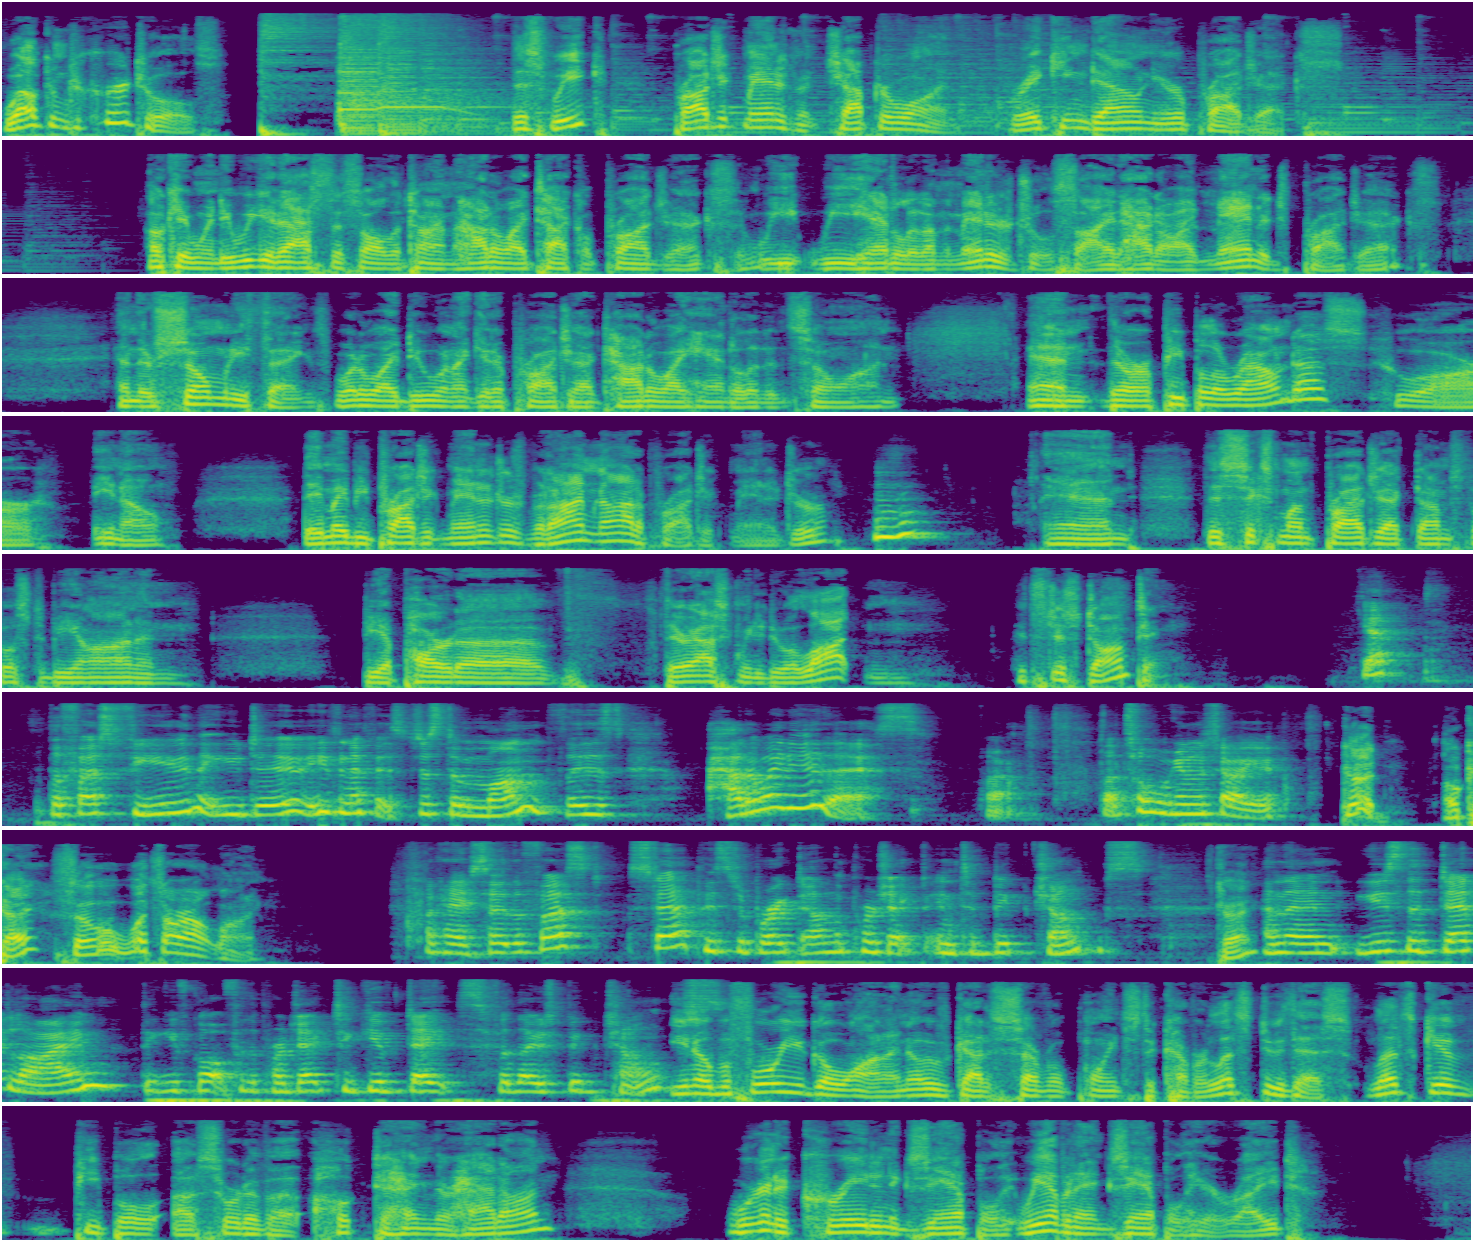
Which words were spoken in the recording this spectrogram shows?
Welcome to Career Tools. This week, Project Management, Chapter 1 Breaking Down Your Projects. Okay, Wendy, we get asked this all the time. How do I tackle projects? We, we handle it on the manager tool side. How do I manage projects? And there's so many things. What do I do when I get a project? How do I handle it? And so on. And there are people around us who are, you know, they may be project managers, but I'm not a project manager. Mm-hmm. And this six month project I'm supposed to be on and be a part of, they're asking me to do a lot, and it's just daunting. Yep. The first few that you do, even if it's just a month, is how do I do this? Well, that's what we're going to tell you. Good. Okay. So, what's our outline? Okay, so the first step is to break down the project into big chunks. Okay. And then use the deadline that you've got for the project to give dates for those big chunks. You know, before you go on, I know we've got several points to cover. Let's do this. Let's give people a sort of a hook to hang their hat on. We're going to create an example. We have an example here, right?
